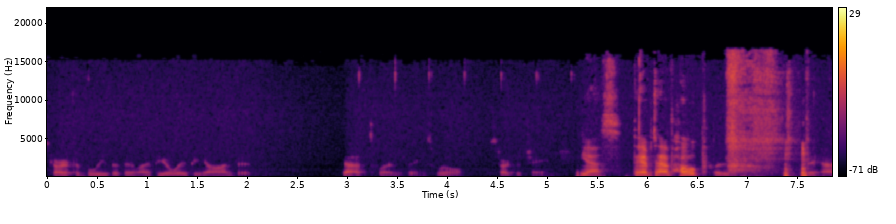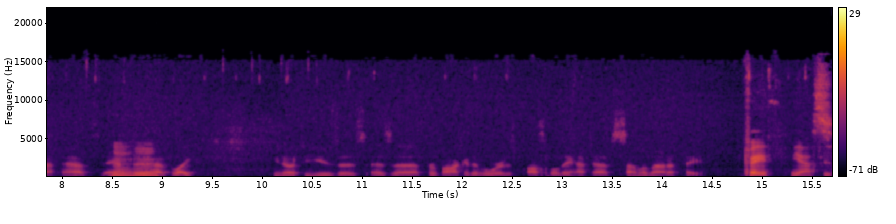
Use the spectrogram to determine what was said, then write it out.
start to believe that there might be a way beyond it, that's when things will start to change. yes they have to have hope But it's, they have to have they have Mhm. to have like you know to use as, as a provocative a word as possible. They have to have some amount of faith faith yes to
